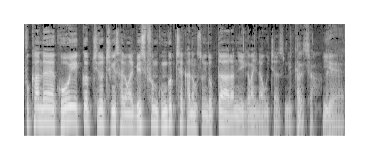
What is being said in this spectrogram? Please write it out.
북한의 고위급 지도층이 사용할 미술품 공급체 가능성이 높다라는 얘기가 많이 나오고 있지 않습니까? 그렇죠. 예.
